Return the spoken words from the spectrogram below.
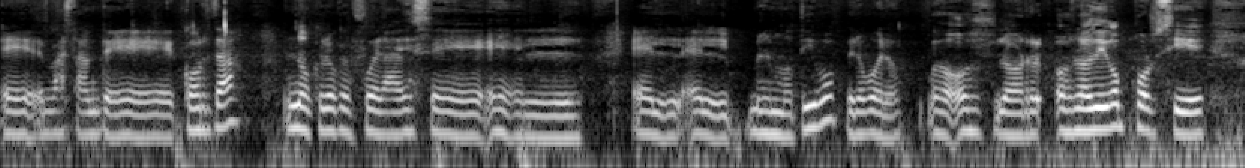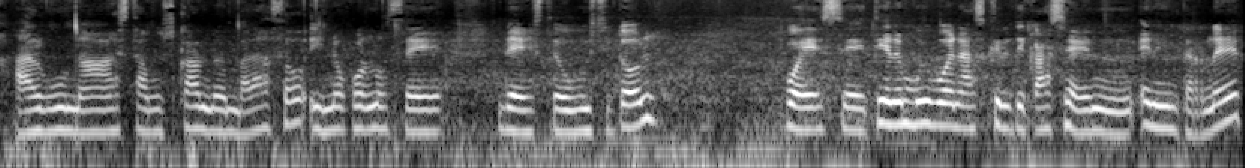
eh, bastante corta. No creo que fuera ese el, el, el, motivo, pero bueno, os lo, os lo, digo por si alguna está buscando embarazo y no conoce de este ubicitol, pues eh, tiene muy buenas críticas en, en, internet,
